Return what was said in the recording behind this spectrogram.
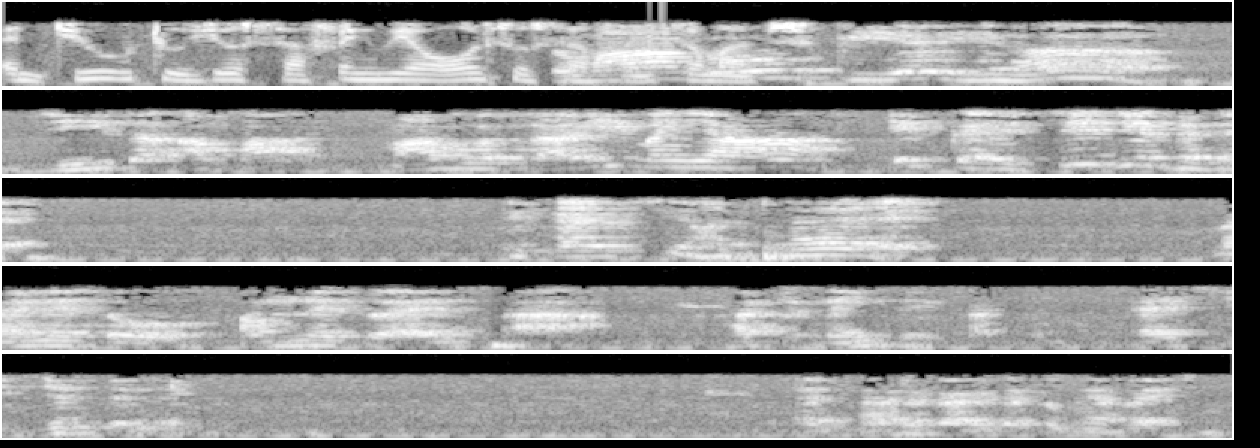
And due to your suffering, we are also तो suffering so much. माँ किए यह जीद अपार माँ बताई मैया एक ऐसी जिद है एक ऐसी हट है मैंने तो हमने तो ऐसा हट नहीं देखा तुम ऐसी जिद नहीं ऐसा हट करके तुम्हें बैठी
